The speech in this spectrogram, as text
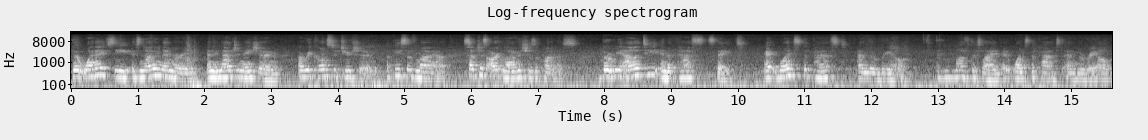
that what I see is not a memory, an imagination, a reconstitution, a piece of Maya, such as art lavishes upon us, but reality in a past state, at once the past and the real. I love this line, at once the past and the real.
